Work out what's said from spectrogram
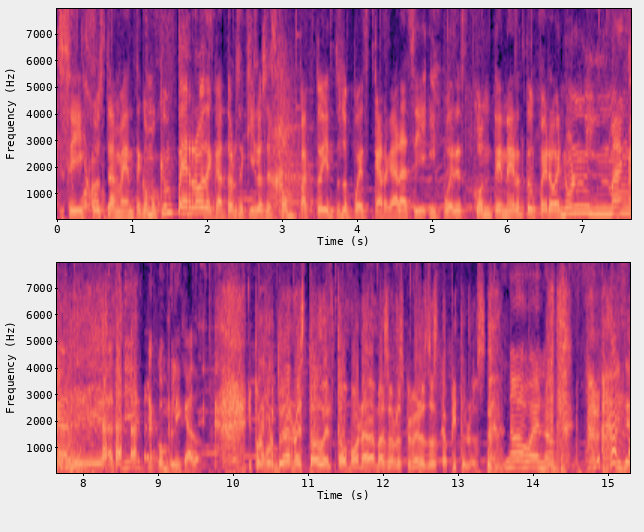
Sí, raro. justamente. Como que un perro de 14 kilos es compacto y entonces lo puedes cargar así y puedes contener tu, pero en un manga de así está complicado. Y por Está fortuna no es todo el tomo, nada más son los primeros dos capítulos. No, bueno. Dice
